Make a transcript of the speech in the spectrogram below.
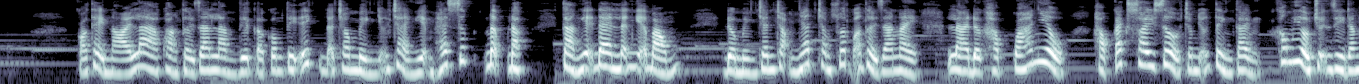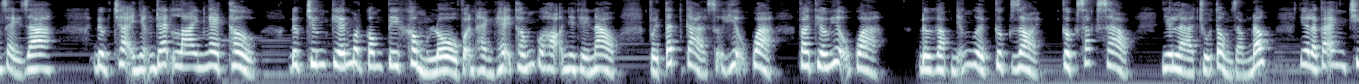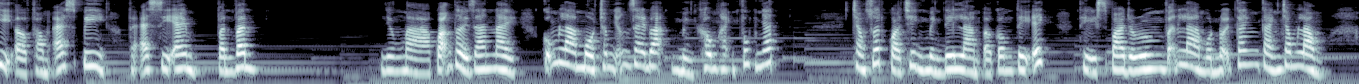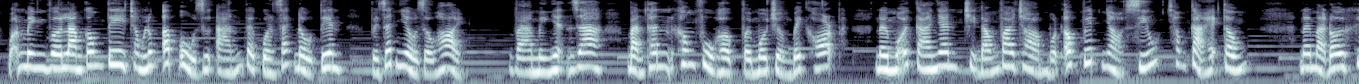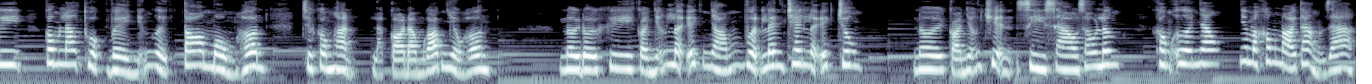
Có thể nói là khoảng thời gian làm việc ở công ty X đã cho mình những trải nghiệm hết sức đậm đặc, cả nghĩa đen lẫn nghĩa bóng. Điều mình trân trọng nhất trong suốt quãng thời gian này là được học quá nhiều, học cách xoay sở trong những tình cảnh không hiểu chuyện gì đang xảy ra, được chạy những deadline nghẹt thở, được chứng kiến một công ty khổng lồ vận hành hệ thống của họ như thế nào với tất cả sự hiệu quả và thiếu hiệu quả, được gặp những người cực giỏi, cực sắc sảo như là chú tổng giám đốc, như là các anh chị ở phòng SP và SCM, vân vân. Nhưng mà quãng thời gian này cũng là một trong những giai đoạn mình không hạnh phúc nhất. Trong suốt quá trình mình đi làm ở công ty X thì Spider Room vẫn là một nỗi canh cánh trong lòng. Bọn mình vừa làm công ty trong lúc ấp ủ dự án về cuốn sách đầu tiên với rất nhiều dấu hỏi. Và mình nhận ra bản thân không phù hợp với môi trường Big Corp, nơi mỗi cá nhân chỉ đóng vai trò một ốc vít nhỏ xíu trong cả hệ thống. Nơi mà đôi khi công lao thuộc về những người to mồm hơn, chứ không hẳn là có đóng góp nhiều hơn. Nơi đôi khi có những lợi ích nhóm vượt lên trên lợi ích chung. Nơi có những chuyện xì xào sau lưng, không ưa nhau nhưng mà không nói thẳng ra.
